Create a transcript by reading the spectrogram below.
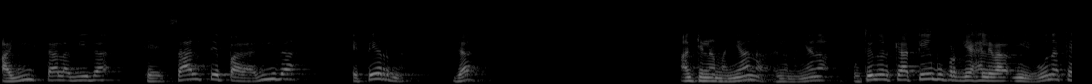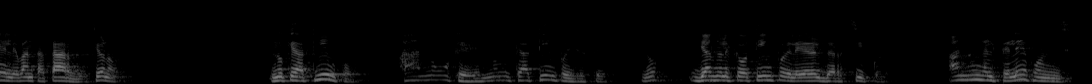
Allí está la vida que salte para vida eterna. ¿Ya? Aunque en la mañana, en la mañana, usted no le queda tiempo porque ya se levanta, mire, una que se levanta tarde, ¿sí o no? No queda tiempo. Ah, no, que no me queda tiempo, dice usted, ¿no? Ya no le quedó tiempo de leer el versículo. Ah, no, en el teléfono, dice.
